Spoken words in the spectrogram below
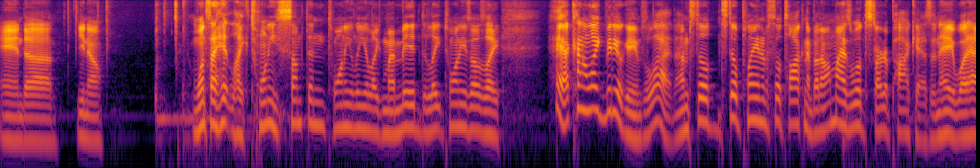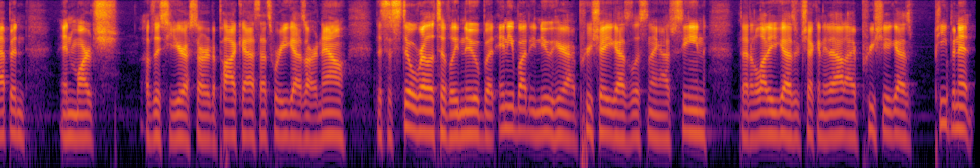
And uh, you know, once I hit like 20 something, 20 like my mid to late 20s, I was like, hey, I kind of like video games a lot. I'm still still playing. I'm still talking about it. I might as well start a podcast. And hey, what happened in March of this year? I started a podcast. That's where you guys are now. This is still relatively new, but anybody new here, I appreciate you guys listening. I've seen that a lot of you guys are checking it out. I appreciate you guys peeping it.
